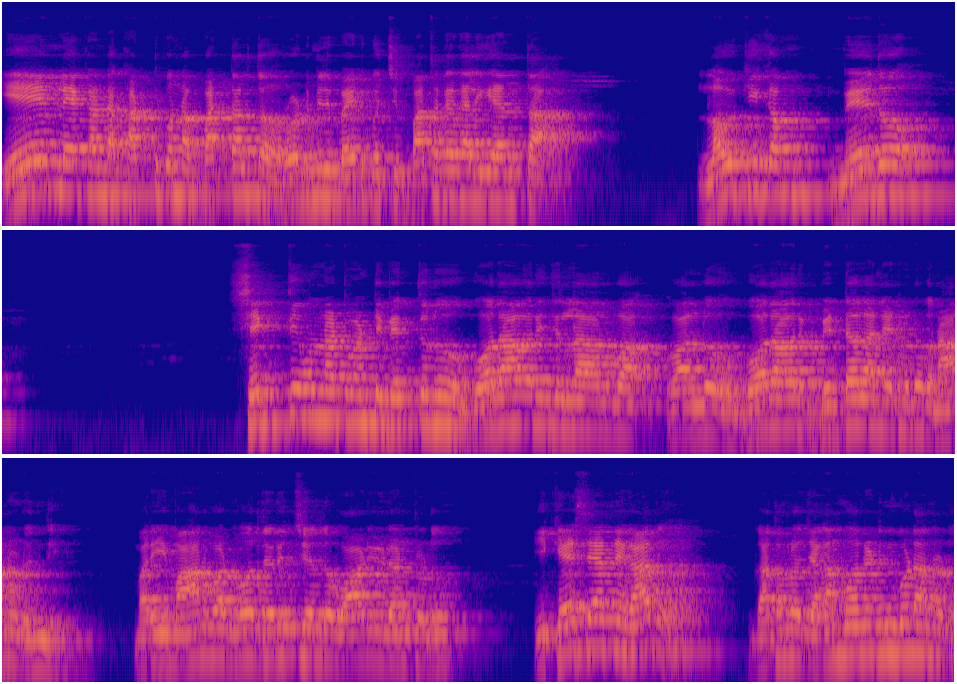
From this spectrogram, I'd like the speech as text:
ఏం లేకుండా కట్టుకున్న బట్టలతో రోడ్డు మీద బయటకు వచ్చి బతకగలిగేంత లౌకికం మేధో శక్తి ఉన్నటువంటి వ్యక్తులు గోదావరి జిల్లా వాళ్ళు గోదావరి బిడ్డలు అనేటువంటి ఒక నానుడు ఉంది. మరి ఈ మహానుభావుడు నోరు తెరిచేందు వాడు అంటుడు ఈ కేసీఆర్నే కాదు గతంలో జగన్మోహన్ రెడ్డిని కూడా అన్నాడు.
